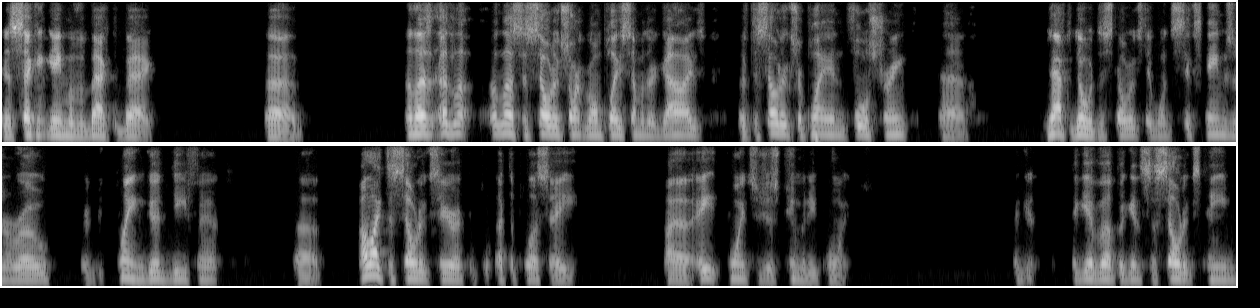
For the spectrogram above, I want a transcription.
in a second game of a back to back. Unless unless the Celtics aren't going to play some of their guys. If the Celtics are playing full strength, uh, you have to go with the Celtics. They won six games in a row. They're playing good defense. Uh, I like the Celtics here at the, at the plus eight. Uh, eight points are just too many points to give up against the Celtics team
